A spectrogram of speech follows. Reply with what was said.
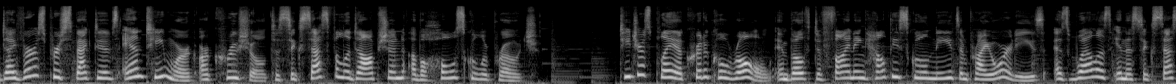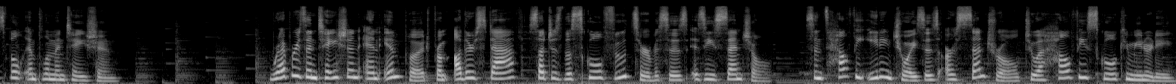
Diverse perspectives and teamwork are crucial to successful adoption of a whole school approach. Teachers play a critical role in both defining healthy school needs and priorities as well as in the successful implementation. Representation and input from other staff, such as the school food services, is essential, since healthy eating choices are central to a healthy school community.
